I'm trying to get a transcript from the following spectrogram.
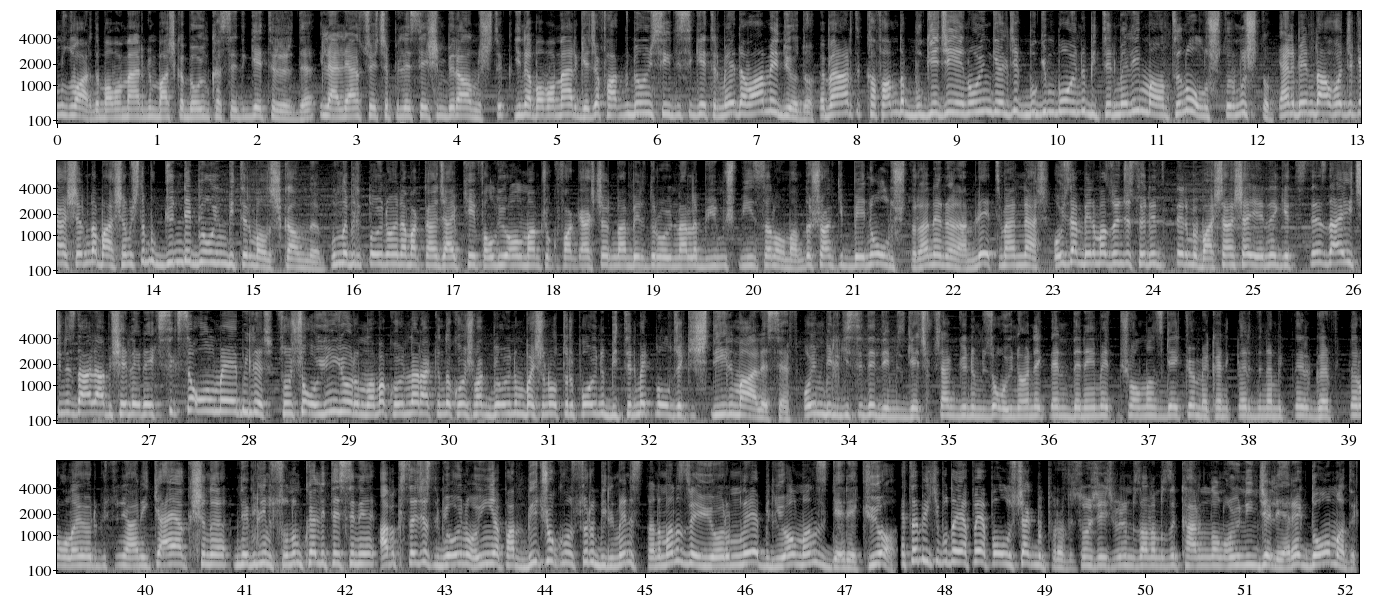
konsolumuz vardı. Babam her gün başka bir oyun kaseti getirirdi. İlerleyen süreçte PlayStation 1 almıştık. Yine babam her gece farklı bir oyun CD'si getirmeye devam ediyordu. Ve ben artık kafamda bu gece yeni oyun gelecek. Bugün bu oyunu bitirmeliyim mantığını oluşturmuştum. Yani benim daha ufacık yaşlarımda başlamıştı. Bu günde bir oyun bitirme alışkanlığım. Bununla birlikte oyun oynamaktan acayip keyif alıyor olmam. Çok ufak yaşlarımdan beridir oyunlarla büyümüş bir insan olmam da şu anki beni oluşturan en önemli etmenler. O yüzden benim az önce söylediklerimi baştan aşağı yerine getirseniz daha içinizde hala bir şeyler eksikse olmayabilir. Sonuçta oyun yorumlamak, oyunlar hakkında konuşmak bir oyunun başına oturup oyunu bitirmekle olacak iş değil maalesef. Oyun bilgisi dediğimiz geçmişten günümüze oyun örneklerini deneyim etmiş olmanız gerekiyor. Mekanikleri, dinamikleri, grafikleri, olay örgüsünü yani hikaye akışını, ne bileyim sunum kalitesini. Abi kısacası bir oyunu oyun yapan birçok unsuru bilmeniz, tanımanız ve yorumlayabiliyor olmanız gerekiyor. E tabii ki bu da yapa yapa oluşacak bir profil. Sonuçta hiçbirimiz anamızın karnından oyun inceleyerek doğmadık.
